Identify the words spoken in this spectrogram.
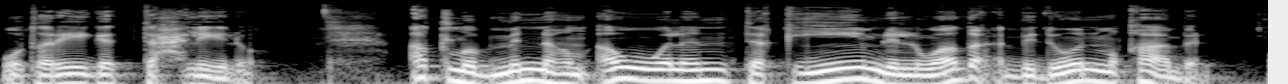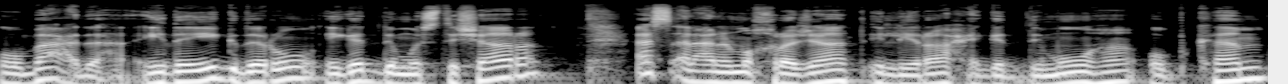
وطريقة تحليله. أطلب منهم اولا تقييم للوضع بدون مقابل وبعدها إذا يقدروا يقدموا استشارة أسأل عن المخرجات اللي راح يقدموها وبكم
